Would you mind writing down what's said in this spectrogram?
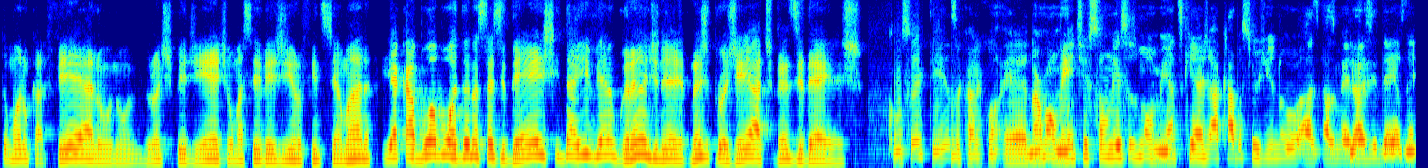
tomando um café no, no, durante o expediente, uma cervejinha no fim de semana, e acabou abordando essas ideias, e daí vieram grandes, né, grandes projetos, grandes ideias. Com certeza, cara. É, normalmente são nesses momentos que acaba surgindo as, as, melhores ideias, né?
